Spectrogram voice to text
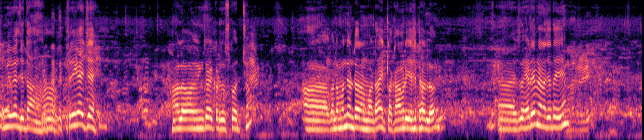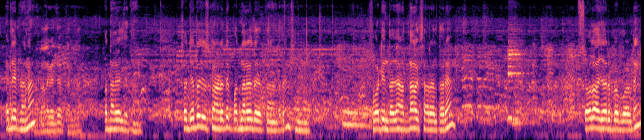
తొమ్మిది వేలు జత. ఫ్రీగా ఇచ్చే. హలో ఇంకా ఇక్కడ చూసుకోవచ్చు. ఆ, కొంతమంది ఉంటారనమాట ఇట్లా కామెడీ చేసేటోళ్ళు. ఎట్లా చెప్పినా జత? ఎట్లా చెప్పినా చెప్తాను పద్నాలుగు వేలు చెప్తాను. సో జత చూసుకున్నట్టయితే పద్నాలుగు వేలతో చెప్తానంట ఫ్రెండ్స్. ఫోర్టీన్ థౌజండ్ హద్నాలుగు సార్ వెళ్తారు. చౌదా హజార్ రూపాయ బోల్టింగ్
